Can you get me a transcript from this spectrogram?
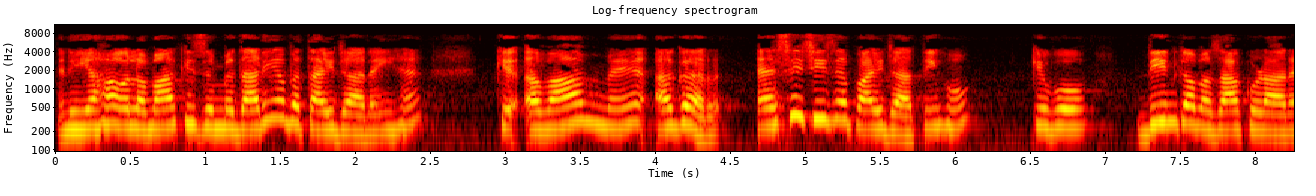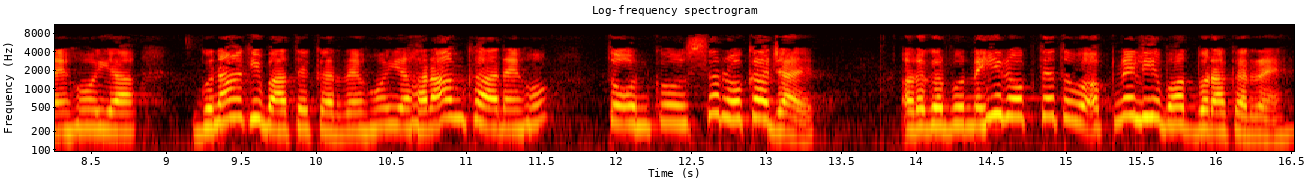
یعنی یہاں علماء کی ذمہ داریاں بتائی جا رہی ہیں کہ عوام میں اگر ایسی چیزیں پائی جاتی ہوں کہ وہ دین کا مذاق اڑا رہے ہوں یا گناہ کی باتیں کر رہے ہوں یا حرام کھا رہے ہوں تو ان کو اس سے روکا جائے اور اگر وہ نہیں روکتے تو وہ اپنے لیے بہت برا کر رہے ہیں۔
